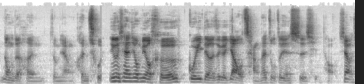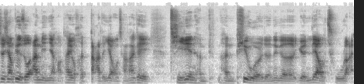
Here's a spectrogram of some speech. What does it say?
弄得很怎么样很纯，因为现在就没有合规的这个药厂在做这件事情，好像就像譬如说安眠药好，它有很大的药厂，它可以提炼很很 pure 的那个原料出来，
